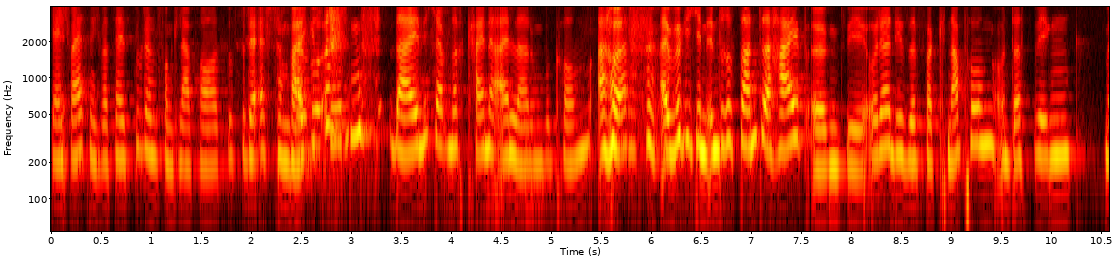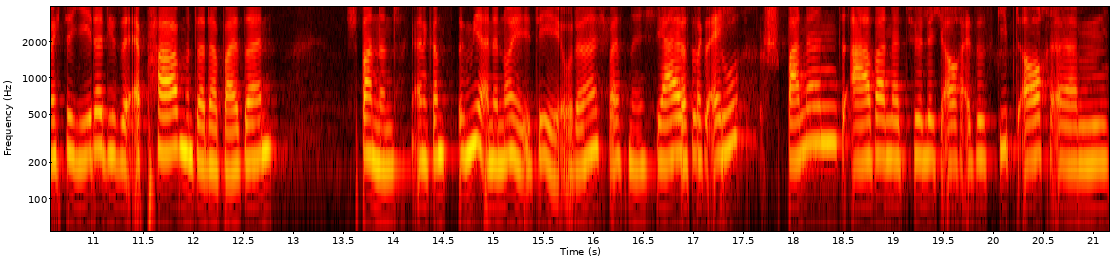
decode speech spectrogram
ja, ich weiß nicht, was hältst du denn von Clubhouse? Bist du der App schon also, beigetreten? Also, nein, ich habe noch keine Einladung bekommen, aber wirklich ein interessanter Hype irgendwie, oder? Diese Verknappung und deswegen möchte jeder diese App haben und da dabei sein. Spannend, eine ganz irgendwie eine neue Idee, oder? Ich weiß nicht. Ja, es ist echt du? spannend, aber natürlich auch, also es gibt auch ähm,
